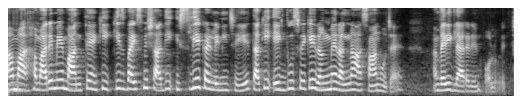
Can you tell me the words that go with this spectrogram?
हम हमारे में मानते हैं कि 21-22 में शादी इसलिए कर लेनी चाहिए ताकि एक दूसरे के रंग में रंगना आसान हो जाए। I am very glad I follow it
